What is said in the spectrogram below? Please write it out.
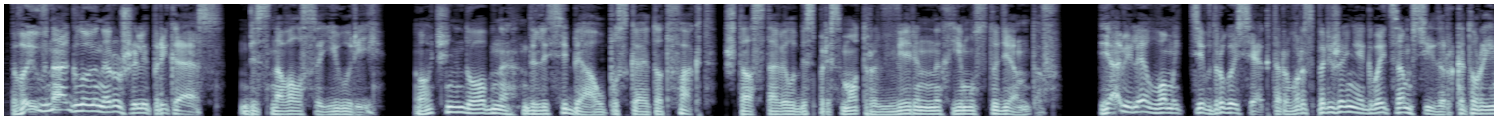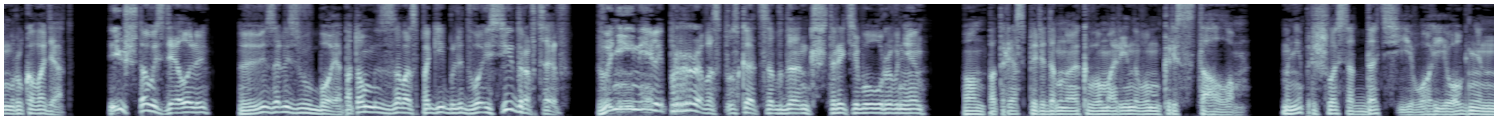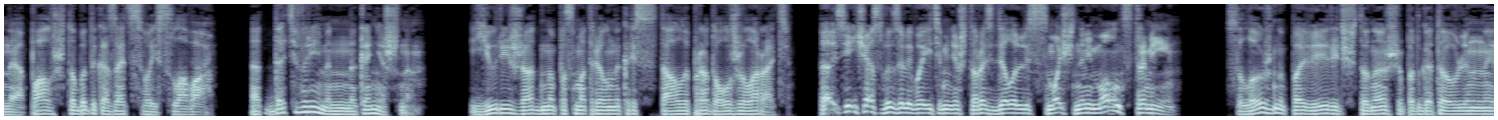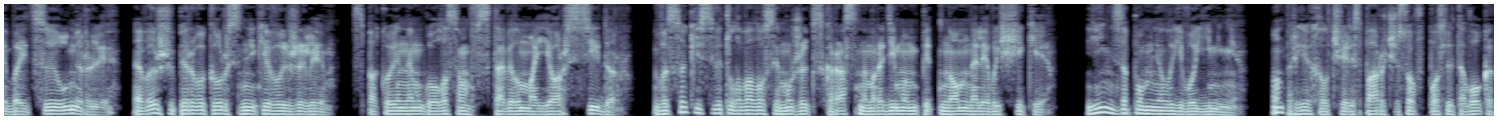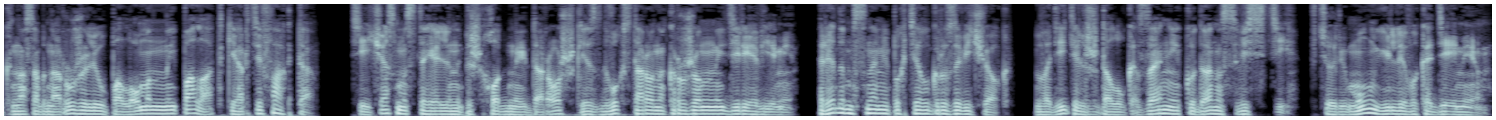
«Вы в наглую нарушили приказ», — бесновался Юрий. Очень удобно для себя, упуская тот факт, что оставил без присмотра веренных ему студентов. «Я велел вам идти в другой сектор, в распоряжение к бойцам Сидор, которые им руководят. И что вы сделали? Ввязались в бой, а потом из-за вас погибли двое сидоровцев. Вы не имели права спускаться в данж третьего уровня. Он потряс передо мной аквамариновым кристаллом. Мне пришлось отдать его и огненный опал, чтобы доказать свои слова. Отдать временно, конечно. Юрий жадно посмотрел на кристалл и продолжил орать. «А сейчас вы заливаете мне, что разделались с мощными монстрами!» «Сложно поверить, что наши подготовленные бойцы умерли, а ваши первокурсники выжили», — спокойным голосом вставил майор Сидор. Высокий светловолосый мужик с красным родимым пятном на левой щеке. Я не запомнил его имени. Он приехал через пару часов после того, как нас обнаружили у поломанной палатки артефакта. Сейчас мы стояли на пешеходной дорожке с двух сторон окруженной деревьями. Рядом с нами пыхтел грузовичок. Водитель ждал указаний, куда нас везти – в тюрьму или в академию.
